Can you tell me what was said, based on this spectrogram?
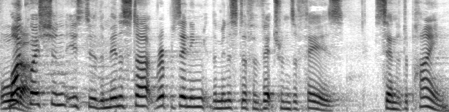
Order. My question is to the Minister representing the Minister for Veterans Affairs, Senator Payne.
